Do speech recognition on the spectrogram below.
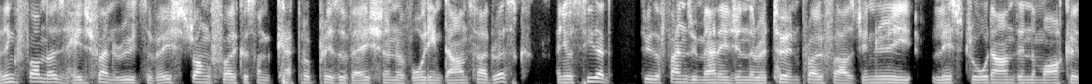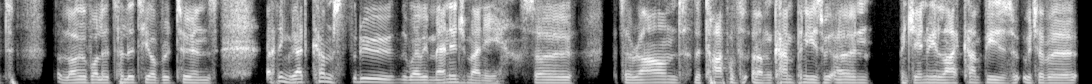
I think from those hedge fund roots, a very strong focus on capital preservation, avoiding downside risk. And you'll see that through the funds we manage and the return profiles, generally less drawdowns in the market, low volatility of returns. I think that comes through the way we manage money. So it's around the type of um, companies we own. We generally like companies which have a,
